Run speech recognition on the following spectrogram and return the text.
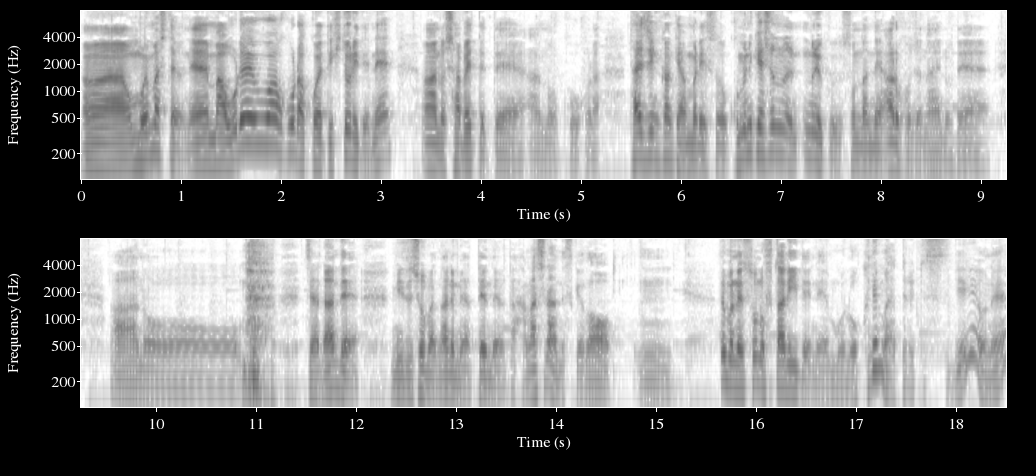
あ思いましたよね。まあ俺はほらこうやって一人でね、あの喋ってて、あのこうほら、対人関係あんまりそのコミュニケーション能力そんなね、ある方じゃないので、あのー、まあ、じゃあなんで水商売何でもやってんだよって話なんですけど、うん。でもね、その二人でね、もう6年もやってるってすげえよね。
